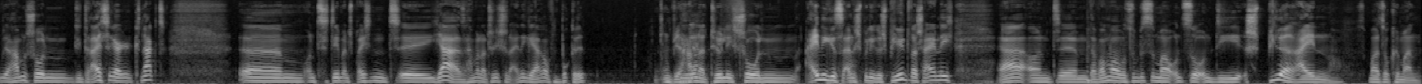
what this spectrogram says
wir haben schon die 30er geknackt. Ähm, und dementsprechend, äh, ja, haben wir natürlich schon einige Jahre auf dem Buckel. Und wir ja. haben natürlich schon einiges an Spiele gespielt, wahrscheinlich. Ja, und ähm, da wollen wir so ein bisschen mal uns so um die Spielereien mal so kümmern.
